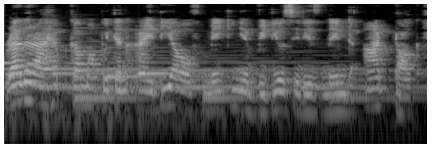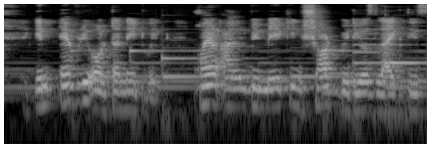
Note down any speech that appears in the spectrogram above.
Rather, I have come up with an idea of making a video series named Art Talk in every alternate week, where I will be making short videos like this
